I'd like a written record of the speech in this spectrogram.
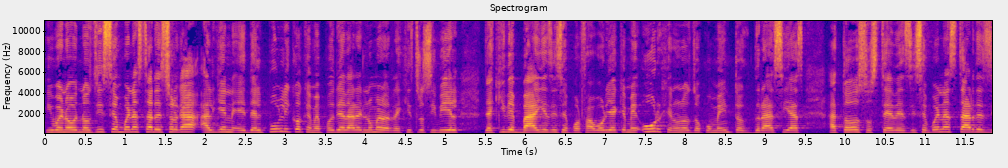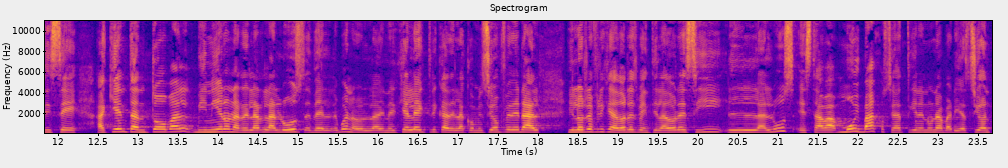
Y bueno, nos dicen buenas tardes, Olga, alguien eh, del público que me podría dar el número de registro civil de aquí de Valles, dice, por favor, ya que me urgen unos documentos documento. Gracias a todos ustedes. Dice, buenas tardes. Dice, aquí en Tantóbal vinieron a arreglar la luz, del, bueno, la energía eléctrica de la Comisión Federal y los refrigeradores, ventiladores y la luz estaba muy bajo, o sea, tienen una variación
